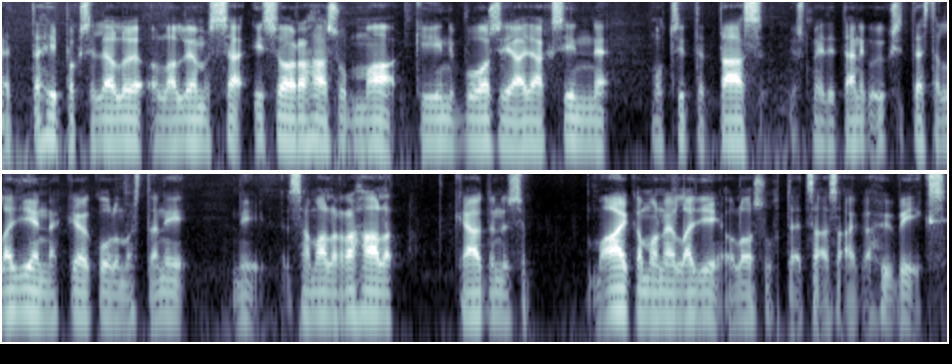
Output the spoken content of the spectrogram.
että hippokselle ollaan lyömässä iso rahasummaa kiinni vuosia ajaksi sinne, mutta sitten taas, jos mietitään niin yksittäistä lajien näkökulmasta, niin, niin samalla rahalla käytännössä aika monen lajin olosuhteet saisi aika hyviksi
